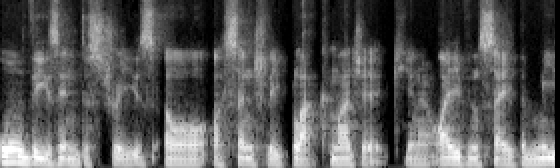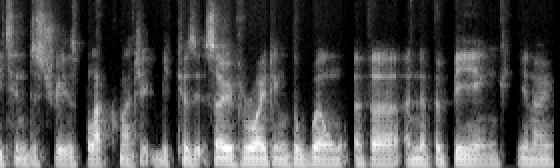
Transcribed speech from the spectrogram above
all these industries are essentially black magic. You know, I even say the meat industry is black magic because it's overriding the will of a, another being. You know,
